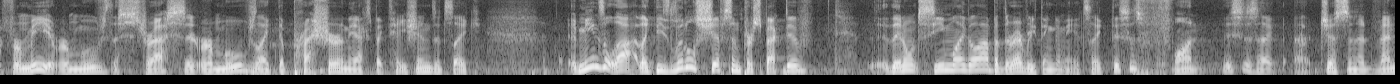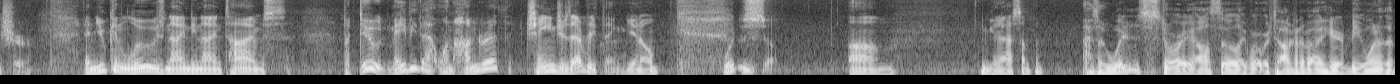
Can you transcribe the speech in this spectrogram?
for me, it removes the stress. It removes like the pressure and the expectations. It's like, it means a lot. Like these little shifts in perspective, they don't seem like a lot, but they're everything to me. It's like, this is fun. This is a, uh, just an adventure. And you can lose 99 times, but dude, maybe that 100th changes everything, you know? Wouldn't So, um, you gonna ask something? I was like, wouldn't story also like what we're talking about here be one of the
